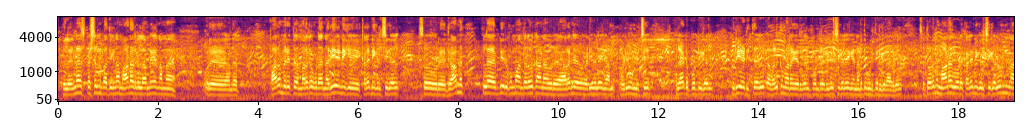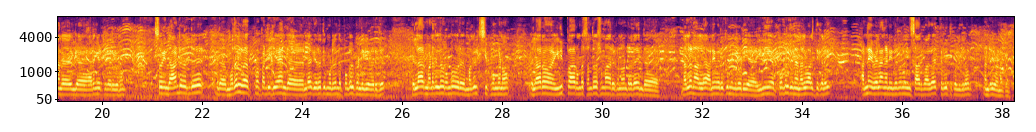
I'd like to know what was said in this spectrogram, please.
இதில் என்ன ஸ்பெஷல்னு பார்த்தீங்கன்னா மாணவர்கள் எல்லாமே நம்ம ஒரு அந்த பாரம்பரியத்தை மறக்கக்கூடாது. நிறைய இன்றைக்கி கலை நிகழ்ச்சிகள். ஸோ ஒரு கிராமத்தில் எப்படி இருக்குமோ அந்த அளவுக்கான ஒரு அரங்க வடிவில் இங்கே அம்- வடிவமைச்சு விளையாட்டு போட்டிகள் உரியடித்தல் வழுக்கு மரங்கர்கள் போன்ற நிகழ்ச்சிகளை இங்கே நடத்தி முடித்திருக்கிறார்கள். ஸோ தொடர்ந்து மாணவர்களோட கலை நிகழ்ச்சிகளும் நாங்கள் இங்கே அரங்கேற்றி வருகிறோம். ஸோ இந்த ஆண்டு வந்து இந்த முதல் வ- பண்டிகையாக இந்த ரெண்டாயிரத்தி இருபத்தி மூணில் இந்த பொங்கல் பண்டிகை வருது. எல்லார் மனதிலும் ரொம்ப ஒரு மகிழ்ச்சி பொங்கணும். எல்லாரும் இனிப்பாக ரொம்ப சந்தோஷமாக இருக்கணுன்றதை இந்த நல்ல நாளில் அனைவருக்கும் எங்களுடைய இனிய பொங்கல் தின நல்வாழ்த்துக்களை அன்னை வேளாங்கண்ணி நிறுவனங்கள் சார்பாக தெரிவித்துக் கொள்கிறோம். நன்றி வணக்கம்.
